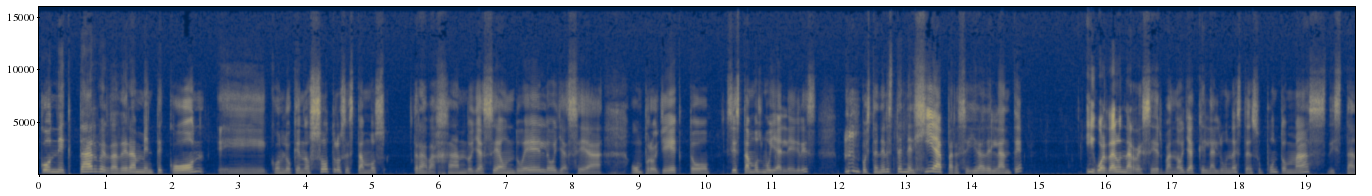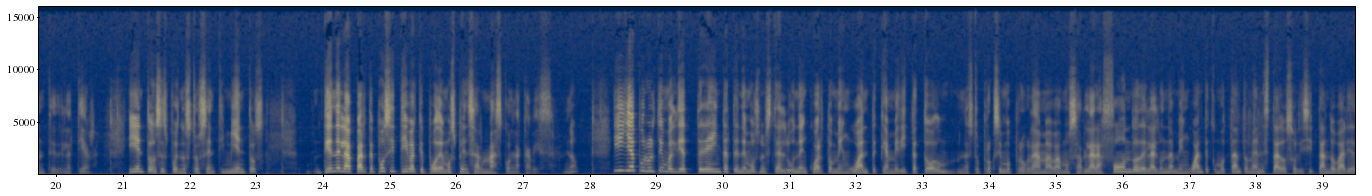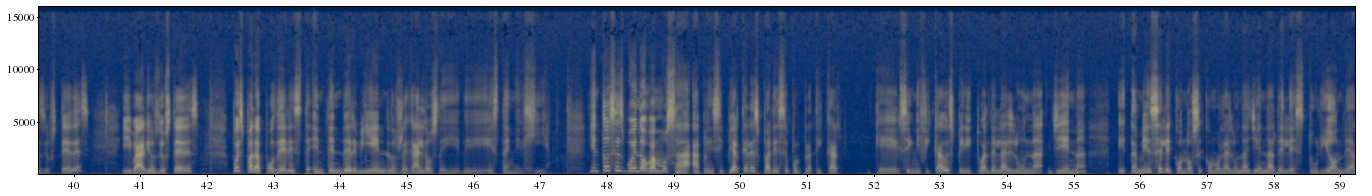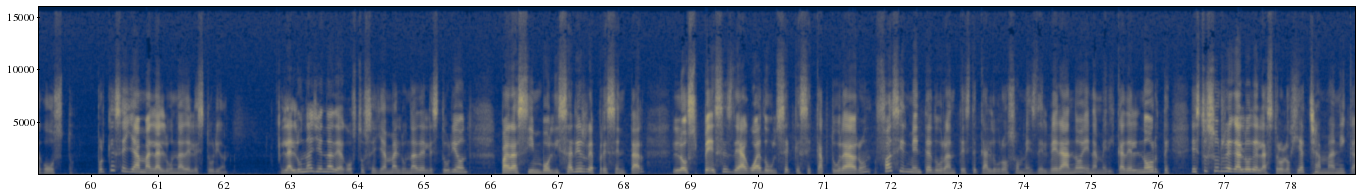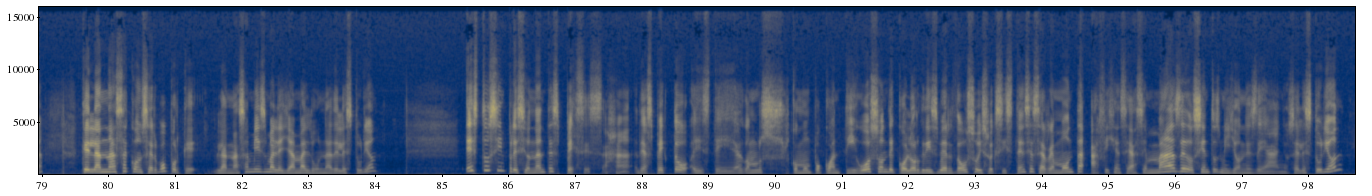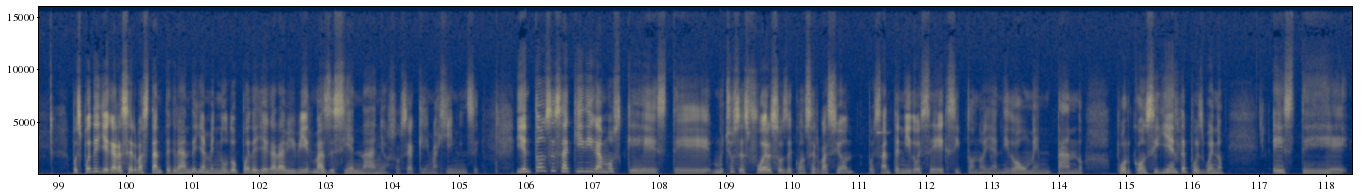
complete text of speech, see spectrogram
conectar verdaderamente con eh, con lo que nosotros estamos trabajando ya sea un duelo ya sea un proyecto si estamos muy alegres pues tener esta energía para seguir adelante y guardar una reserva, ¿no? Ya que la luna está en su punto más distante de la Tierra. Y entonces, pues nuestros sentimientos tiene la parte positiva que podemos pensar más con la cabeza, ¿no? Y ya por último, el día 30 tenemos nuestra luna en cuarto menguante que amerita todo. Nuestro próximo programa vamos a hablar a fondo de la luna menguante, como tanto me han estado solicitando varias de ustedes y varios de ustedes, pues para poder este, entender bien los regalos de, esta energía. Y entonces, bueno, vamos a, a principiar. ¿Qué les parece por platicar que el significado espiritual de la luna llena eh, también se le conoce como la luna llena del esturión de agosto. ¿Por qué se llama la luna del esturión? La luna llena de agosto se llama luna del esturión para simbolizar y representar los peces de agua dulce que se capturaron fácilmente durante este caluroso mes del verano en América del Norte. Esto es un regalo de la astrología chamánica que la NASA conservó porque la NASA misma le llama luna del esturión. Estos impresionantes peces, ajá, de aspecto, este, digamos, como un poco antiguo, son de color gris verdoso y su existencia se remonta a, fíjense, hace más de 200 millones de años. El esturión, pues puede llegar a ser bastante grande y a menudo puede llegar a vivir más de 100 años, o sea que imagínense. Y entonces aquí digamos que este, muchos esfuerzos de conservación pues han tenido ese éxito, ¿no? Y han ido aumentando. Por consiguiente, pues bueno, este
